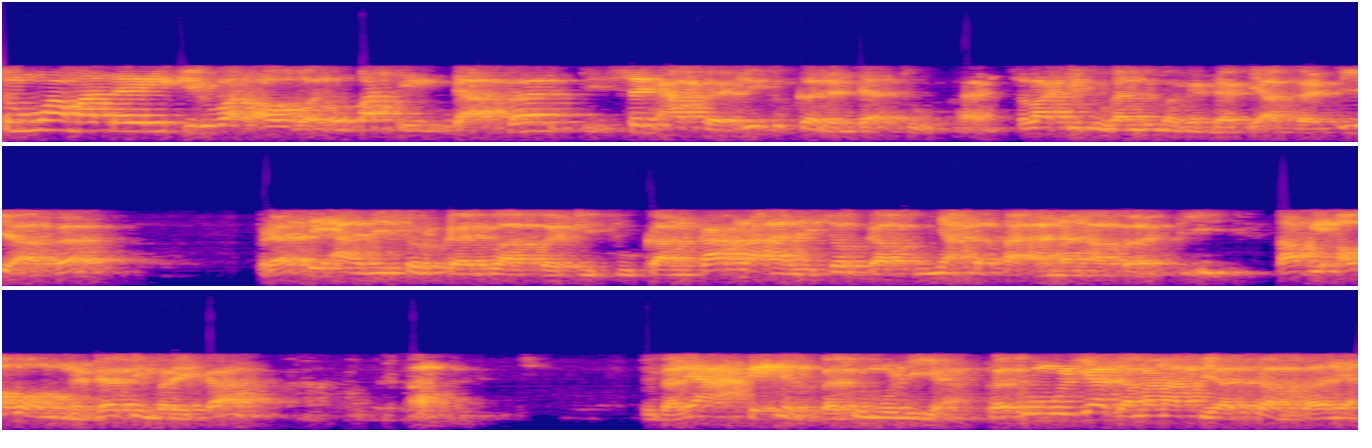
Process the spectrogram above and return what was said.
Semua materi di luar Allah itu pasti tidak abadi. Sing abadi itu kehendak Tuhan. Selagi Tuhan itu menghendaki abadi, ya abadi. Berarti ahli surga itu abadi bukan karena ahli surga punya ketahanan abadi, tapi Allah menghendaki mereka. Juga ini akik nih, batu mulia. Batu mulia zaman Nabi Adam, misalnya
